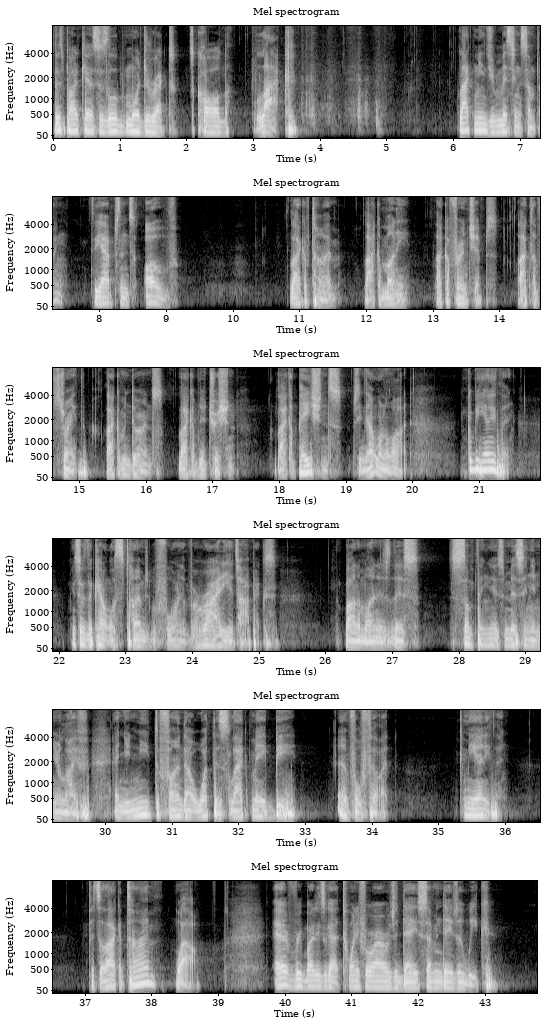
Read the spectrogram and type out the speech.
This podcast is a little bit more direct. It's called lack. Lack means you're missing something. The absence of lack of time, lack of money, lack of friendships, lack of strength, lack of endurance, lack of nutrition, lack of patience. I've seen that one a lot. It could be anything. It says the countless times before in a variety of topics. The bottom line is this something is missing in your life, and you need to find out what this lack may be and fulfill it. It can be anything. If it's a lack of time, wow. Everybody's got 24 hours a day, seven days a week.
